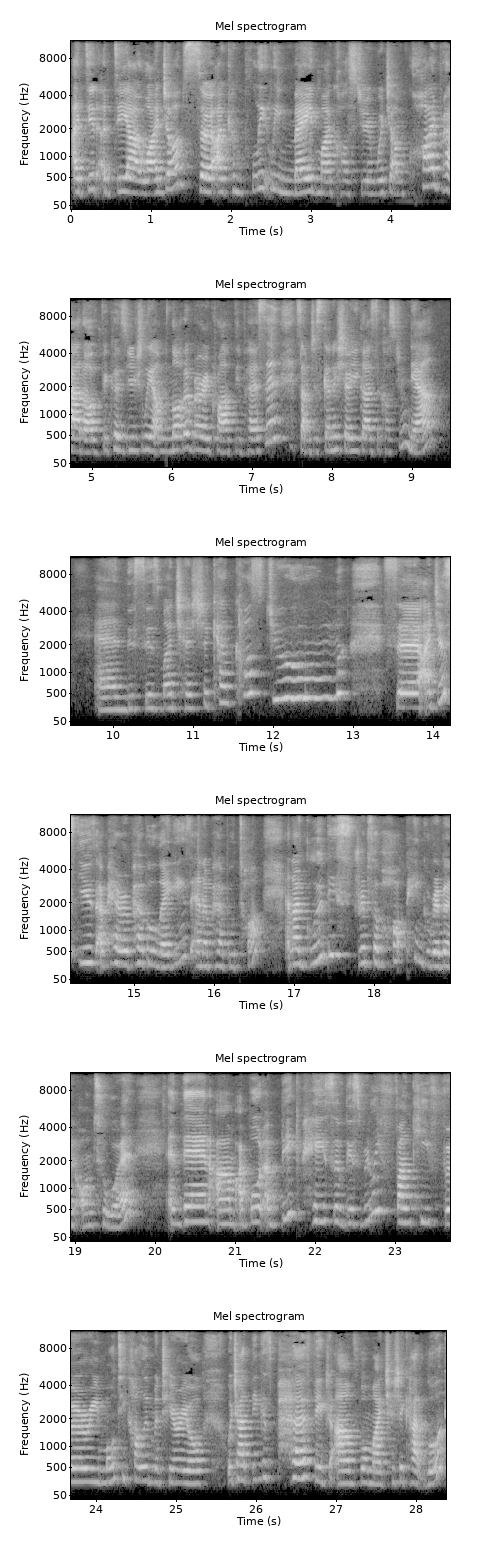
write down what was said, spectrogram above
I did a DIY job. So I completely made my costume, which I'm quite proud of because usually I'm not a very crafty person. So I'm just going to show you guys the costume now. And this is my Cheshire Cat costume. So I just used a pair of purple leggings and a purple top and I glued these strips of hot pink ribbon onto it and then um, I bought a big piece of this really funky furry multicolored material which I think is perfect um, for my Cheshire Cat look.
